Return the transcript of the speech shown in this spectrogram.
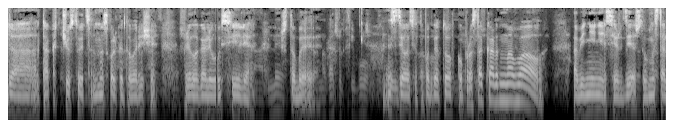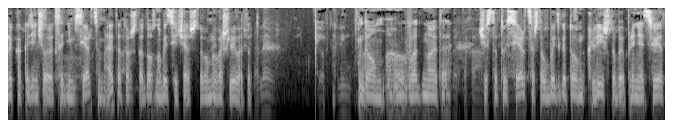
Да, так чувствуется, насколько товарищи прилагали усилия, чтобы сделать эту подготовку. Просто карнавал объединение сердец, чтобы мы стали как один человек с одним сердцем. Это то, что должно быть сейчас, чтобы мы вошли в этот дом э, в одну это чистоту сердца, чтобы быть готовым к ли, чтобы принять свет,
